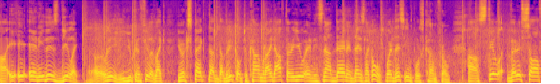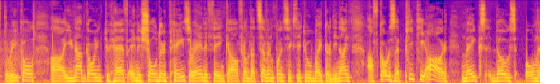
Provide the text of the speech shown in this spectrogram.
Uh, it, it, and it is delayed, uh, really, you can feel it, like you expect that, that recoil to come right after you and it's not there and then it's like, oh, where this impulse come from? Uh, still very soft recoil, you're not going to have any shoulder pains or anything from that 7.62 by 39. Of course, the PTR makes those on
